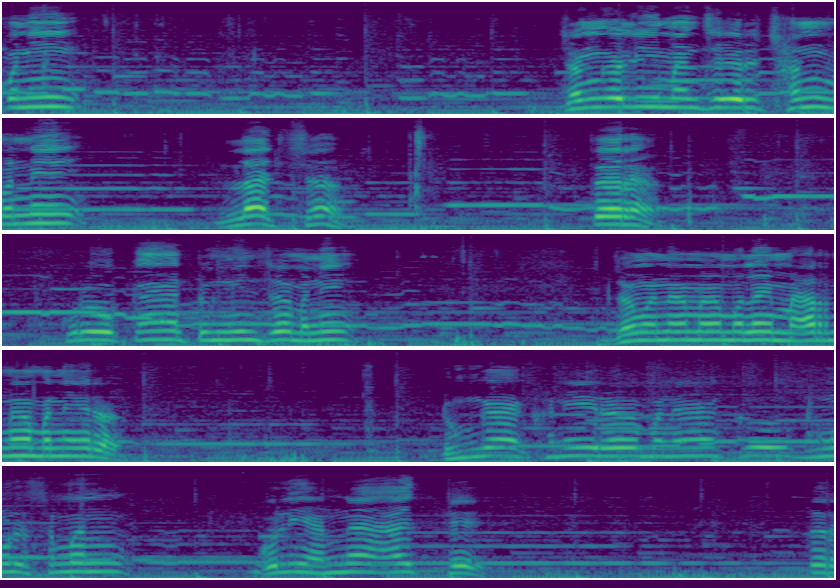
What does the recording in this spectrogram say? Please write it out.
पनि जङ्गली मान्छेहरू छन् भन्ने लाग्छ। तर कुरो कहाँ टुङ्गिन्छ भने जमानामा मलाई मार्न भनेर ढुङ्गा खनेर बनाएको गुणसम्म गोली हान्न आएको थिएँ। तर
